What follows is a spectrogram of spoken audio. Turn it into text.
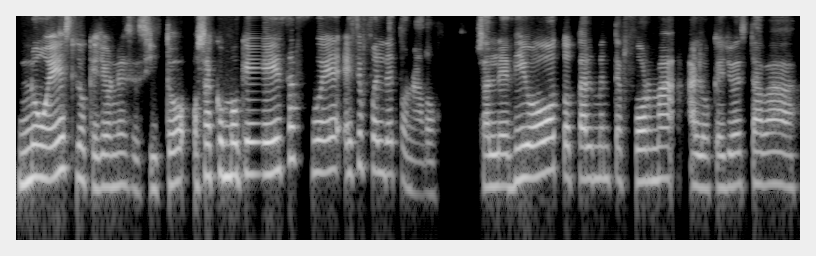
no es lo que yo necesito. O sea, como que esa fue, ese fue el detonador. O sea, le dio totalmente forma a lo que yo estaba,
